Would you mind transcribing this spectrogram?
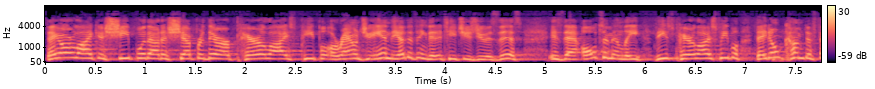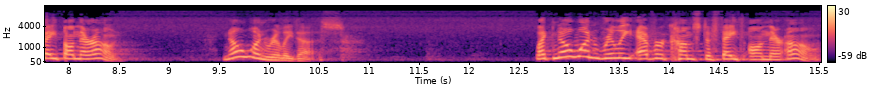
They are like a sheep without a shepherd. There are paralyzed people around you. And the other thing that it teaches you is this, is that ultimately these paralyzed people, they don't come to faith on their own. No one really does. Like, no one really ever comes to faith on their own.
